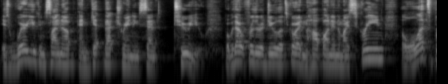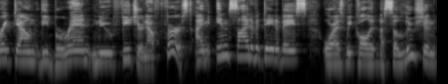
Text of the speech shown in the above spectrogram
is where you can sign up and get that training sent to you. But without further ado, let's go ahead and hop on into my screen. Let's break down the brand new feature. Now, first, I'm inside of a database, or as we call it, a solution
